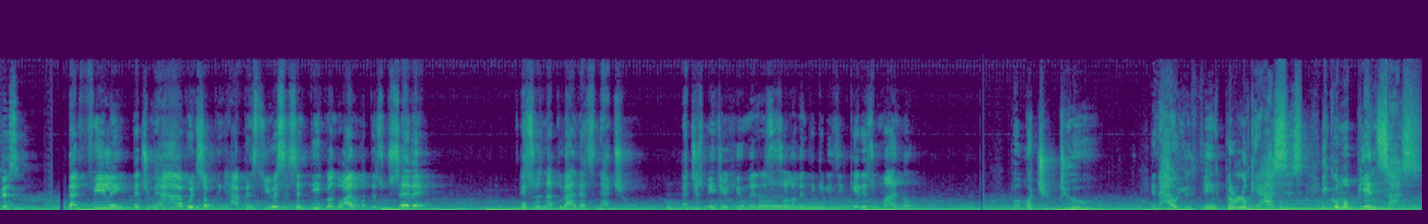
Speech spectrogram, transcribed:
Because that feeling that you have when something happens to you, ese sentir cuando algo te sucede, eso es natural, that's natural. That just means you're human. Eso solamente quiere decir que eres humano. But what you do and how you think, pero lo que haces y cómo piensas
